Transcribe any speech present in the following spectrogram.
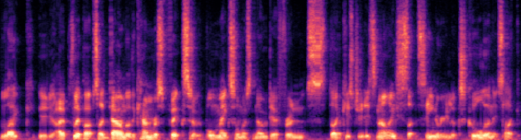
Like I flip upside down, but the camera's fixed, so it all makes almost no difference. Like it's just, it's nice. Like the scenery looks cool, and it's like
